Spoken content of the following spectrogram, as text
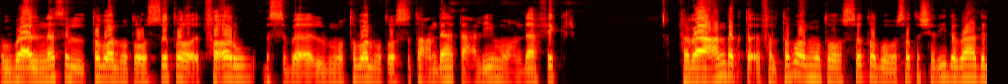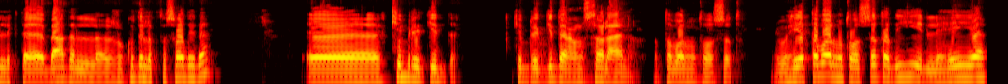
وبقى الناس الطبقة المتوسطة اتفقروا بس بقى الطبقة المتوسطة عندها تعليم وعندها فكر. فبقى عندك فالطبقة المتوسطة ببساطة شديدة بعد الاكت... بعد الركود الاقتصادي ده آه، كبرت جدا كبرت جدا على مستوى العالم الطبقة المتوسطة. وهي الطبقة المتوسطة دي اللي هي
